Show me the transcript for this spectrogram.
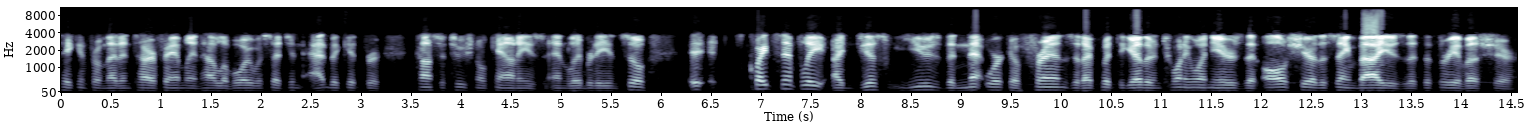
taken from that entire family and how LaVoy was such an advocate for constitutional counties and liberty. And so, it, quite simply, I just used the network of friends that I put together in 21 years that all share the same values that the three of us share.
